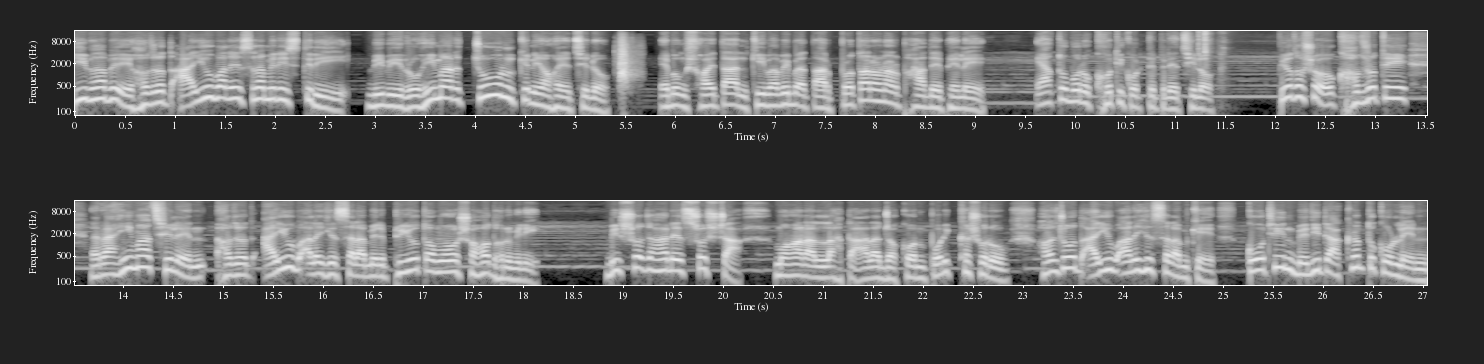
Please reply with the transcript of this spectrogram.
কীভাবে হজরত আইয়ুব আলী ইসলামের স্ত্রী বিবি রহিমার চুলকে নেওয়া হয়েছিল এবং শয়তান কীভাবে বা তার প্রতারণার ফাঁদে ফেলে এত বড় ক্ষতি করতে পেরেছিল। প্রিয় দর্শক হজরতে রাহিমা ছিলেন হজরত আইয়ুব আলহিসাল্লামের প্রিয়তম সহধর্মিনী। বিশ্বজাহানের স্রষ্টা, মহান আল্লাহ তাআলা যখন পরীক্ষা স্বরূপ হজরত আইয়ুব আলহিসাল্লামকে কঠিন বেদিতে আক্রান্ত করলেন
